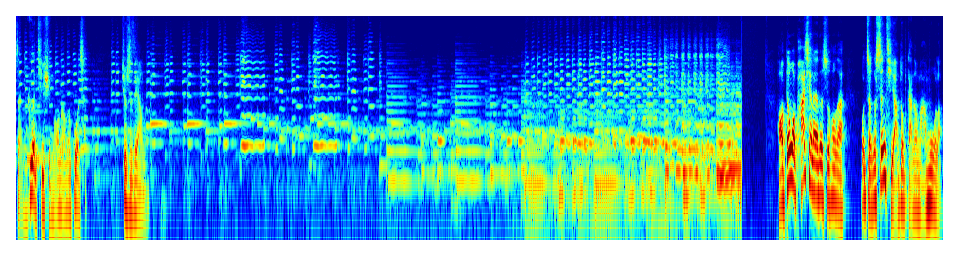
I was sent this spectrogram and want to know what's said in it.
整个提取毛囊的过程就是这样的。好等我爬起来的时候呢我整个身体啊都感到麻木了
